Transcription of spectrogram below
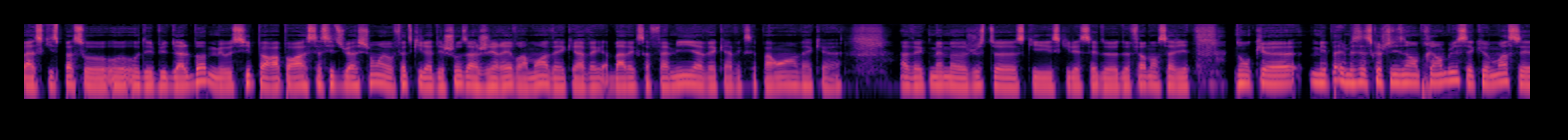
bah, ce qui se passe au, début de l'album, mais aussi par rapport à sa situation et au fait qu'il a des choses à gérer vraiment avec avec bah, avec sa famille, avec avec ses parents, avec euh, avec même euh, juste ce qu'il ce qu'il essaie de, de, faire dans sa vie. Donc, mais, mais c'est ce que je te disais en préambule, c'est que moi c'est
